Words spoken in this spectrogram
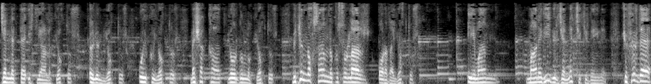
Cennette ihtiyarlık yoktur, ölüm yoktur, uyku yoktur, meşakkat, yorgunluk yoktur. Bütün noksan ve kusurlar orada yoktur. İman, manevi bir cennet çekirdeğini, küfür de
